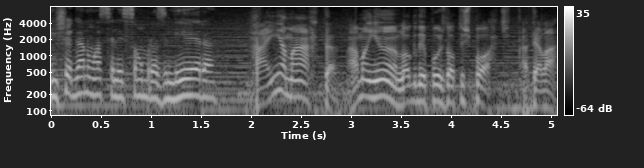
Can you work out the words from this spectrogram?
em chegar numa seleção brasileira, Rainha Marta, amanhã, logo depois do Auto Esporte. Até lá.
